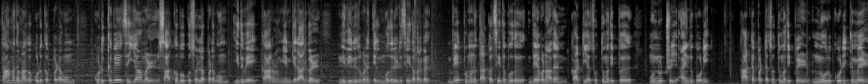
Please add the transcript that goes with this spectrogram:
தாமதமாக கொடுக்கப்படவும் கொடுக்கவே செய்யாமல் சாக்குபோக்கு சொல்லப்படவும் இதுவே காரணம் என்கிறார்கள் நிதி நிறுவனத்தில் முதலீடு செய்தவர்கள். வேட்புமனு தாக்கல் செய்தபோது தேவநாதன் காட்டிய சொத்து மதிப்பு முன்னூற்றி ஐந்து கோடி. காட்டப்பட்ட சொத்து மதிப்பில் நூறு கோடிக்கு மேல்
